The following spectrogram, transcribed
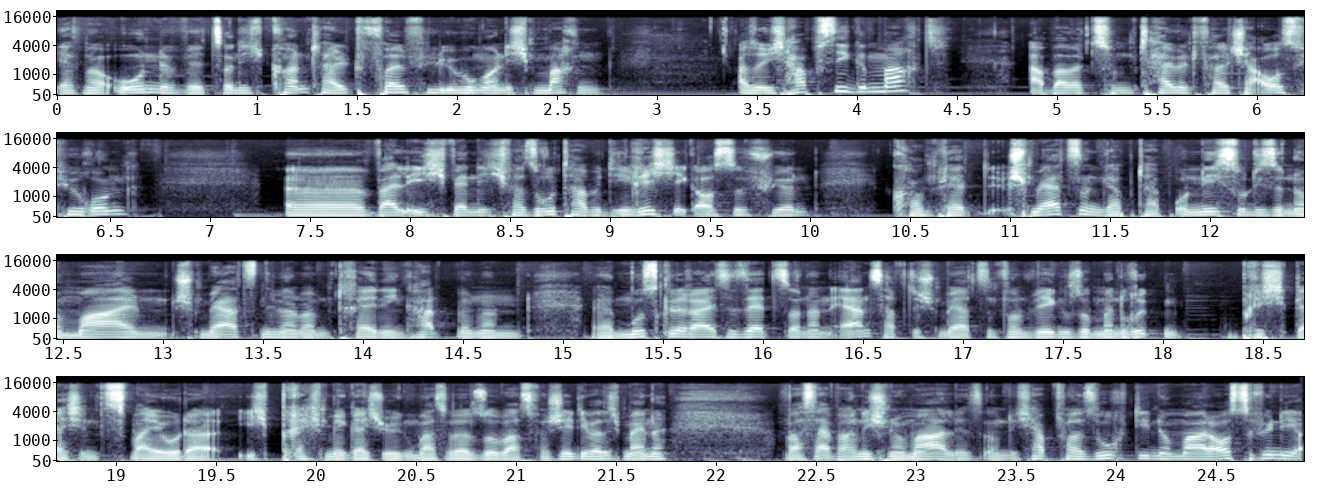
Erstmal ohne Witz. Und ich konnte halt voll viele Übungen auch nicht machen. Also ich habe sie gemacht, aber zum Teil mit falscher Ausführung äh, weil ich, wenn ich versucht habe, die richtig auszuführen, komplett Schmerzen gehabt habe. Und nicht so diese normalen Schmerzen, die man beim Training hat, wenn man äh, Muskelreize setzt, sondern ernsthafte Schmerzen, von wegen so, mein Rücken bricht gleich in zwei oder ich breche mir gleich irgendwas oder sowas. Versteht ihr, was ich meine? Was einfach nicht normal ist. Und ich habe versucht, die normal auszuführen, die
